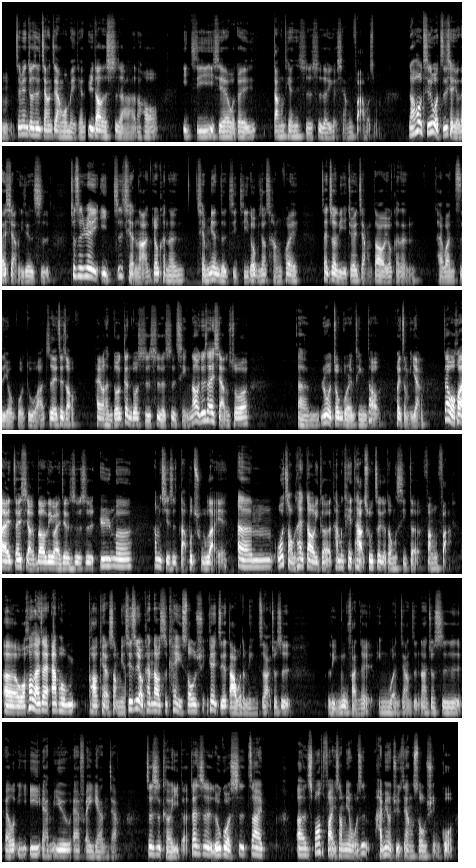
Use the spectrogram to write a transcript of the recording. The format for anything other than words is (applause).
嗯，这边就是讲讲我每天遇到的事啊，然后以及一些我对当天时事的一个想法或什么。然后其实我之前有在想一件事。就是因为以之前啦，有可能前面的几集都比较常会在这里就会讲到有可能台湾自由国度啊之类这种，还有很多更多时事的事情。然后我就在想说，嗯，如果中国人听到会怎么样？但我后来在想到另外一件事是，郁吗？他们其实打不出来耶。嗯，我找不太到一个他们可以打出这个东西的方法。呃，我后来在 Apple。Podcast 上面其实有看到是可以搜寻，可以直接打我的名字啊，就是李慕凡的英文这样子，那就是 L E E M U F A N 这样，这是可以的。但是如果是在呃 Spotify 上面，我是还没有去这样搜寻过。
